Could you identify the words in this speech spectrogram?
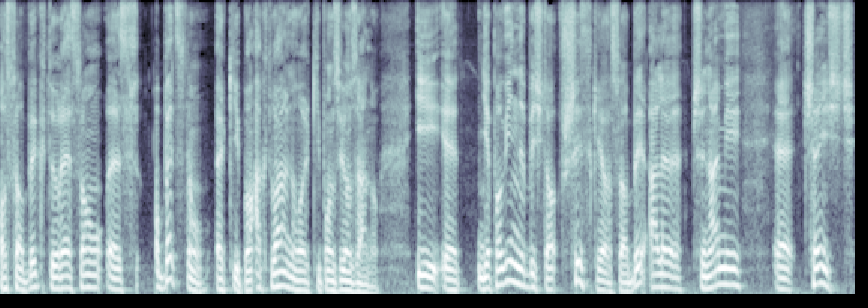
osoby, które są e, z obecną ekipą, aktualną ekipą związaną. I e, nie powinny być to wszystkie osoby, ale przynajmniej część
